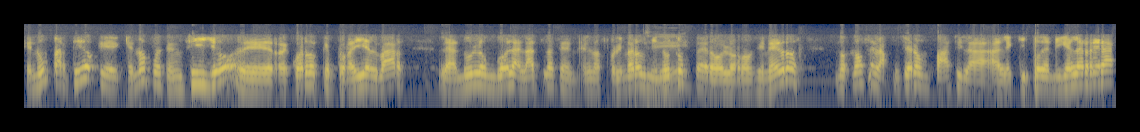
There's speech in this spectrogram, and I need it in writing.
en un partido que, que no fue sencillo. Eh, recuerdo que por ahí el VAR le anula un gol al Atlas en, los primeros minutos, pero los rojinegros no, no se la pusieron fácil al equipo de Miguel Herrera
